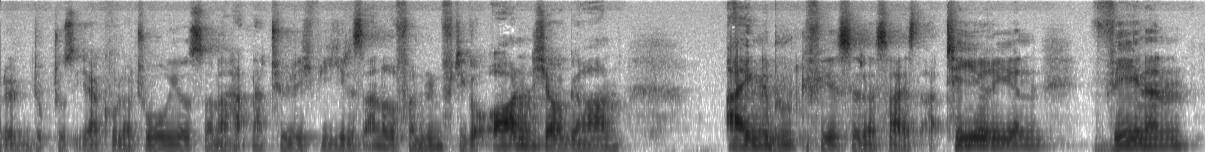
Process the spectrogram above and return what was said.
den Ductus eaculatorius, sondern hat natürlich wie jedes andere vernünftige, ordentliche Organ eigene Blutgefäße, das heißt Arterien, Venen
